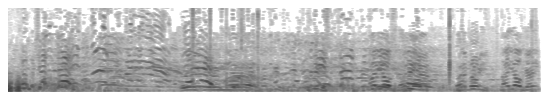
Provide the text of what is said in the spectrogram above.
Vamos, já tem! Aí alguém! Vai pra mim! Aí alguém!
